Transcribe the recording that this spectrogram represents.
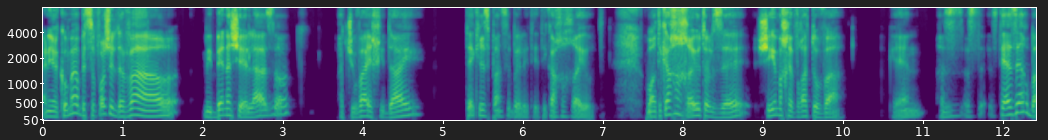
אני רק אומר, בסופו של דבר, מבין השאלה הזאת, התשובה היחידה היא, take responsibility, תיקח אחריות. כלומר, תיקח אחריות על זה שאם החברה טובה, כן, אז, אז, אז תיעזר בה.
